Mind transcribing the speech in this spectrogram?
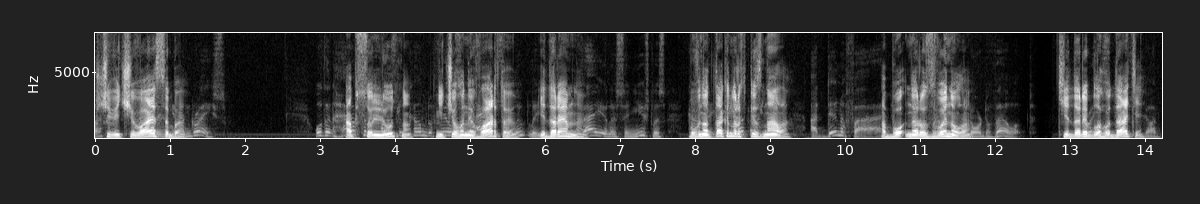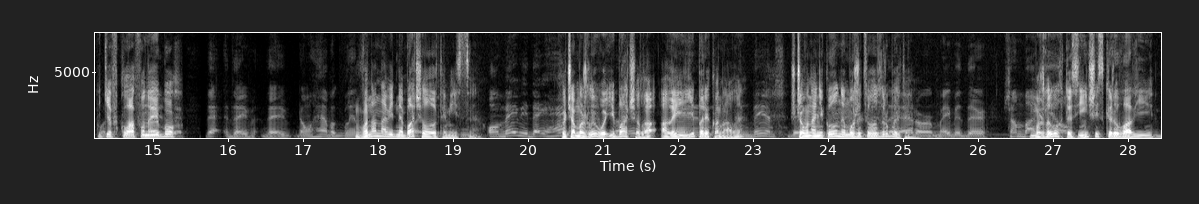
що відчуває себе абсолютно нічого не вартою і даремною, бо вона так і не розпізнала або не розвинула ті дари благодаті, які вклав у неї Бог. Вона навіть не бачила те місце. Хоча, можливо, і бачила, але її переконали, що вона ніколи не може цього зробити. Можливо, хтось інший скерував її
